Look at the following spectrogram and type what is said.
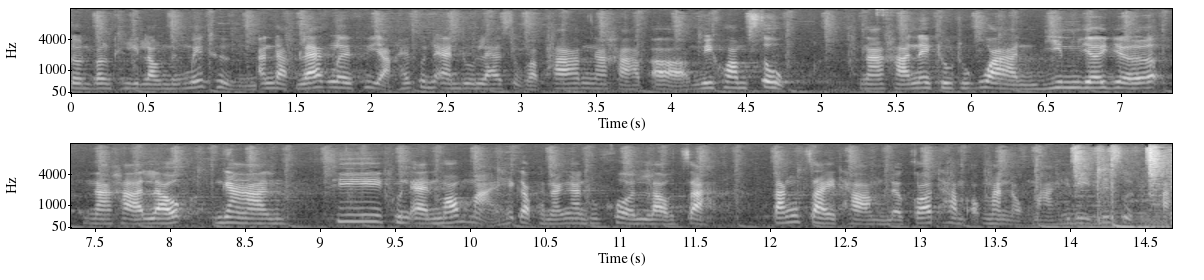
จนบางทีเรานึกไม่ถึง อันดับแรกเลยคืออยากให้คุณแอนดูแลสุขภาพนะคะเอ่อมีความสุขนะคะในทุกๆวันยิ้มเยอะๆนะคะ แล้วงานที่คุณแอนมอบหมายให้กับพนักงานทุกคนเราจะตั้งใจทำแล้วก็ทำออกมันออกมาให้ดีที่สุดค่ะ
